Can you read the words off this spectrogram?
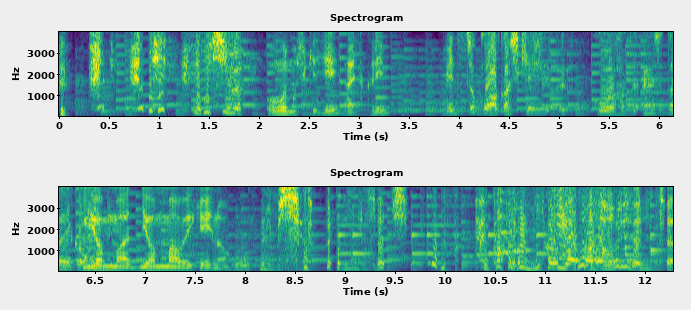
씨발. 뭐뭐 시키지? 아이스크림? 민트 초코 아까 시키고 하, 하셨다니까. 네 엄마 네 엄마 외계인하고? 미친놈 진짜. 씨 바로 네 엄마 나와버리네 진짜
